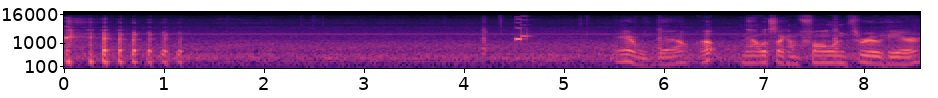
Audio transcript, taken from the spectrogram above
there we go. Oh, now it looks like I'm falling through here.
